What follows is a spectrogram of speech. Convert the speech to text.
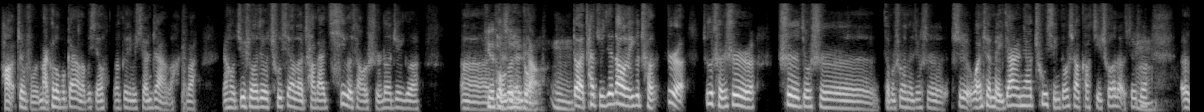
好，政府马克龙不干了，不行，我要跟你们宣战了，是吧？然后据说就出现了长达七个小时的这个呃街头的这种嗯，对他直接到了一个城市，这个城市是就是怎么说呢，就是是完全每家人家出行都是要靠汽车的，所以说、嗯。呃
